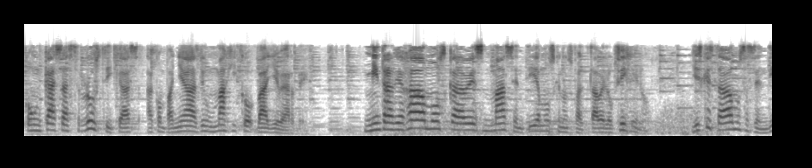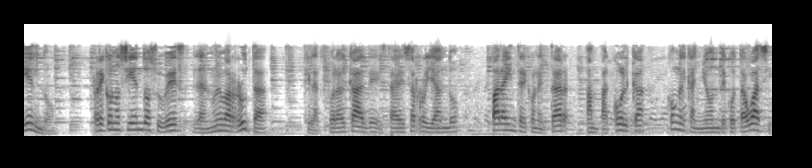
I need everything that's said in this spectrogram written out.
con casas rústicas acompañadas de un mágico valle verde. Mientras viajábamos cada vez más sentíamos que nos faltaba el oxígeno, y es que estábamos ascendiendo, reconociendo a su vez la nueva ruta que el actual alcalde está desarrollando para interconectar Pampacolca con el cañón de Cotahuasi.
